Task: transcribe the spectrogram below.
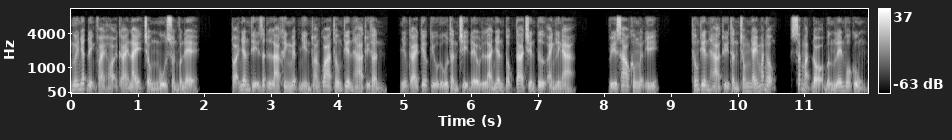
ngươi nhất định phải hỏi cái này chồng ngu xuẩn vấn đề. Toại nhân thị rất là khinh miệt nhìn thoáng qua thông thiên hà thủy thần, những cái kia cựu hữu thần chỉ đều là nhân tộc ta chiến tử anh linh a. Vì sao không nguyện ý? Thông thiên hà thủy thần trong nháy mắt ngộng, sắc mặt đỏ bừng lên vô cùng,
